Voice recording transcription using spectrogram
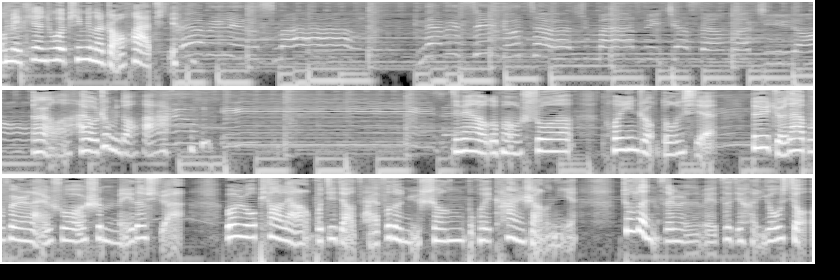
我每天就会拼命的找话题。当然了，还有这么一段话哈。今天还有个朋友说，婚姻这种东西，对于绝大部分人来说是没得选。温柔漂亮、不计较财富的女生不会看上你，就算你自认为自己很优秀。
